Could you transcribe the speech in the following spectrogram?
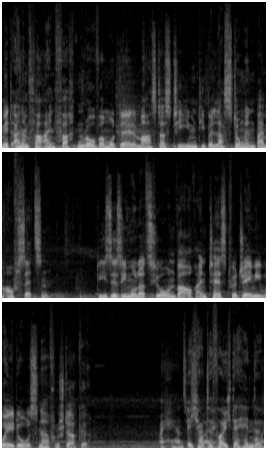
Mit einem vereinfachten Rover-Modell maß das Team die Belastungen beim Aufsetzen. Diese Simulation war auch ein Test für Jamie Wados Nervenstärke. Ich hatte feuchte Hände,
